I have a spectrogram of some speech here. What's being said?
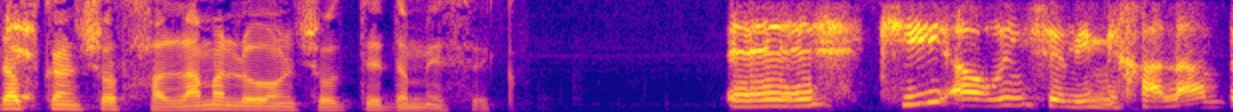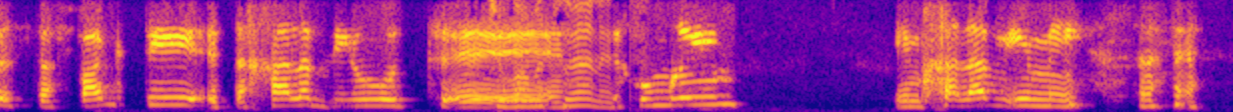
דווקא נשות חלב? למה לא נשות דמשק? אה, כי ההורים שלי מחלב, וספגתי את החלביות. תשובה אה, מצוינת. איך אומרים? עם חלב אימי.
